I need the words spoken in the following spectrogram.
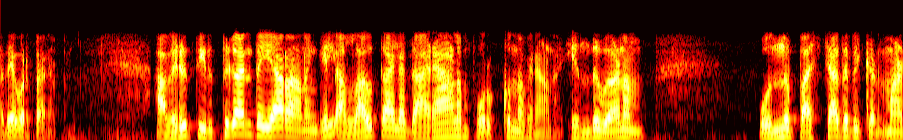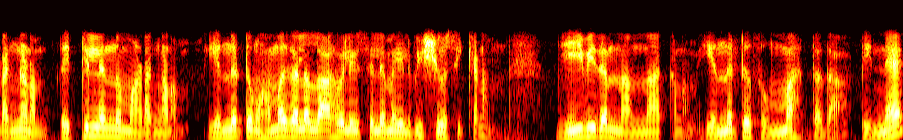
അതേ വർത്താനം. അവർ തിരുത്തുകാൻ തയ്യാറാണെങ്കിൽ അള്ളാഹു താല ധാരാളം പൊറുക്കുന്നവനാണ്. എന്ത് വേണം? ഒന്ന് പശ്ചാത്തപിക്കണം മടങ്ങണം തെറ്റിൽ നിന്ന് മടങ്ങണം. എന്നിട്ട് മുഹമ്മദ് സല്ലാഹു അലൈഹി സ്വലമയിൽ വിശ്വസിക്കണം. ജീവിതം നന്നാക്കണം. എന്നിട്ട് സുമ്മഹത്തത പിന്നെ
